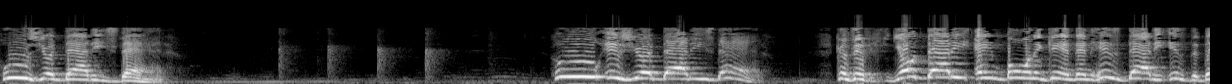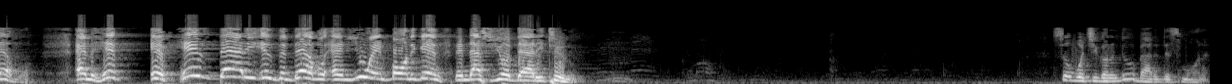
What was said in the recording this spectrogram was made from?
Who's your daddy's dad? Who is your daddy's dad? Because if your daddy ain't born again, then his daddy is the devil. And if, if his daddy is the devil and you ain't born again, then that's your daddy too. So what you going to do about it this morning?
